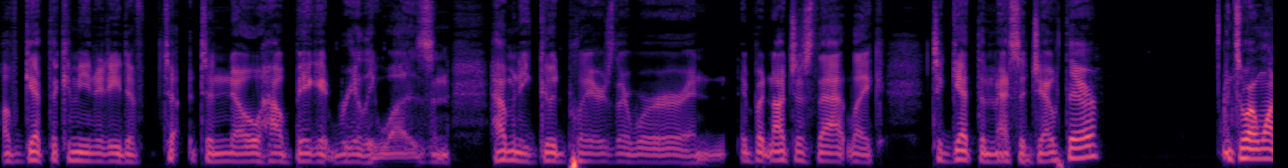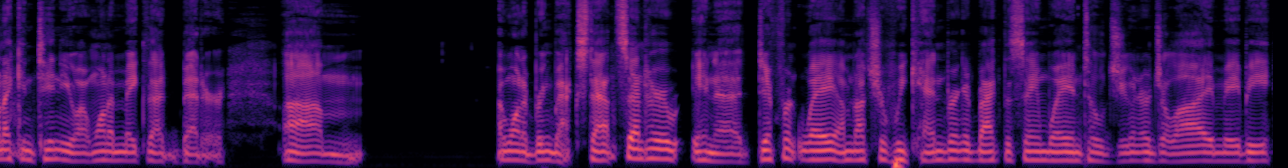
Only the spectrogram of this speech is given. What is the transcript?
of get the community to, to to know how big it really was and how many good players there were, and but not just that, like to get the message out there. And so I want to continue. I want to make that better. Um, I want to bring back Stat Center in a different way. I'm not sure if we can bring it back the same way until June or July, maybe,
